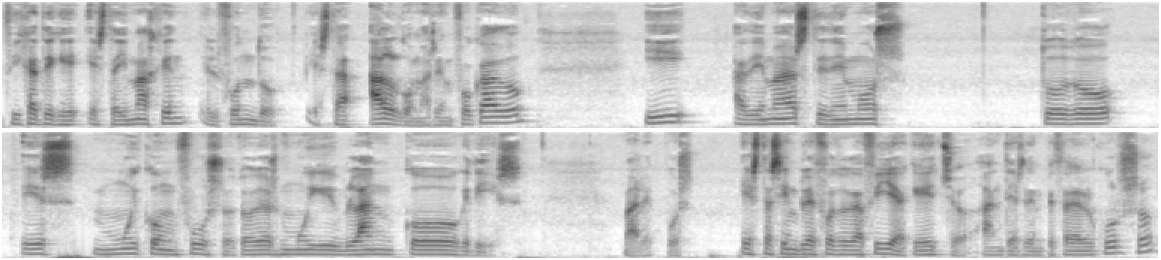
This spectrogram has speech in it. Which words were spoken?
Fíjate que esta imagen, el fondo está algo más enfocado y además tenemos todo es muy confuso, todo es muy blanco gris. Vale, pues esta simple fotografía que he hecho antes de empezar el curso,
